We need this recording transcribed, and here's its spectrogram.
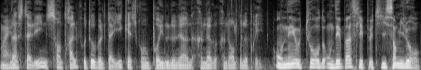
d'installer une centrale photovoltaïque, est-ce que vous pourriez nous donner un, ordre de prix? On est autour, on dépasse les petits 100 000 euros.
